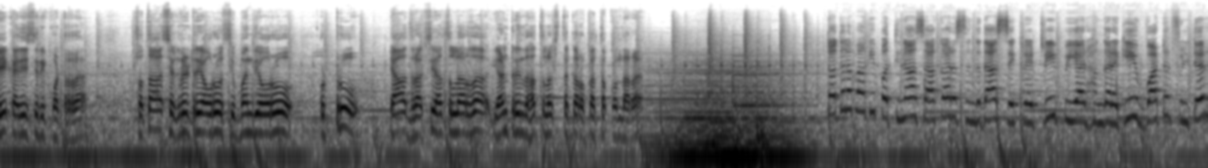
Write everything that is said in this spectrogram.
ಬೇಕಾದೇಶರಿಗೆ ಕೊಟ್ಟರ ಸ್ವತಃ ಸೆಕ್ರೆಟರಿ ಅವರು ಸಿಬ್ಬಂದಿಯವರು ಒಟ್ಟರು ಯಾವ ದ್ರಾಕ್ಷಿ ಹತ್ತಲಾರ್ದ ಎಂಟರಿಂದ ಹತ್ತು ಲಕ್ಷ ತಕ್ಕ ರೊಕ್ಕ ತಕೊಂಡಾರ ಪತ್ತಿನ ಸಹಕಾರ ಸಂಘದ secretary PR Hangaragi water filter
